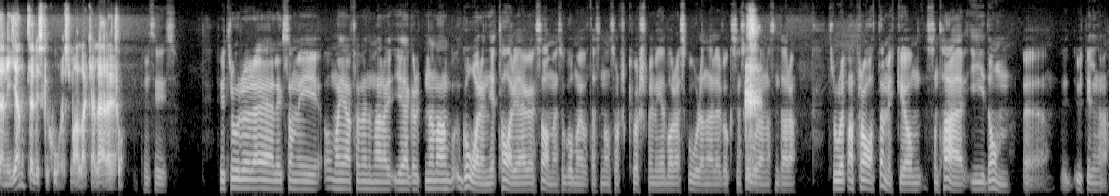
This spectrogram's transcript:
den egentliga diskussionen som alla kan lära ifrån. precis. Hur tror du det är liksom i, om man jämför med de här jägar... När man går en, tar jägarexamen så går man ju oftast någon sorts kurs med Medborgarskolan eller Vuxenskolan och sånt där. Tror du att man pratar mycket om sånt här i de eh, utbildningarna?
